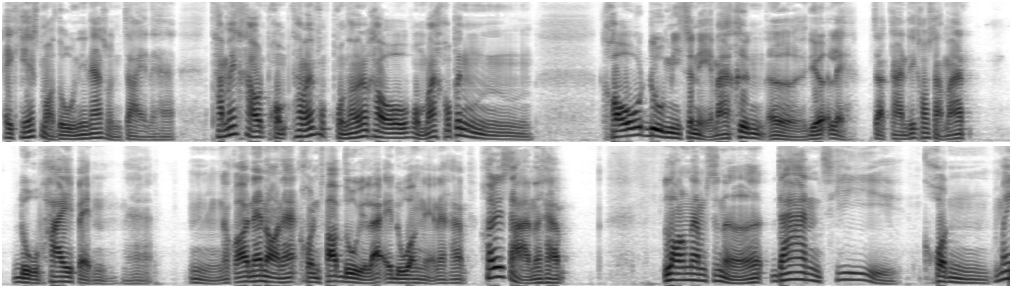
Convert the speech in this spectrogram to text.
ไอ้เคสหมอดูนี่น่าสนใจนะฮะทำให้เขาผมทำให้ผมผมทำให้เขาผมว่าเขาเป็นเขาดูมีเสน่ห์มากขึ้น เออ เยอะเลย จากการที่เขาสามารถดูไพ่เป็นนะฮะ อืมแล้วก็แน่นอนฮะคนชอบดูอยู่แล้วไอ้ดวงเนี่ยนะครับ ข้อที่สามนะครับ ลองนำเสนอด้านที่คนไม่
